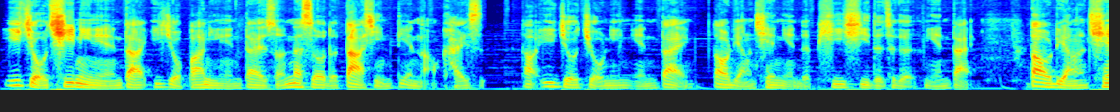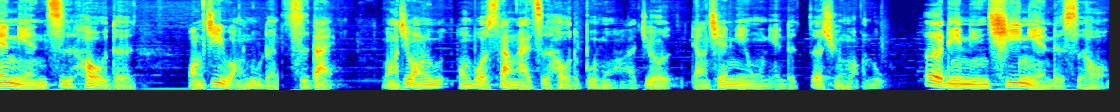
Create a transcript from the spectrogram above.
一九七零年代、一九八零年代的时候，那时候的大型电脑开始，到一九九零年代到两千年的 PC 的这个年代。到两千年之后的网际网络的时代，网际网络蓬勃上来之后的部分话，就两千零五年的社群网络。二零零七年的时候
